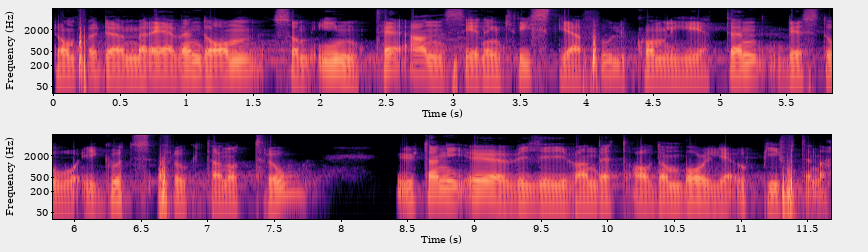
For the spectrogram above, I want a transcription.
De fördömer även dem som inte anser den kristliga fullkomligheten bestå i Guds fruktan och tro, utan i övergivandet av de borgerliga uppgifterna.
